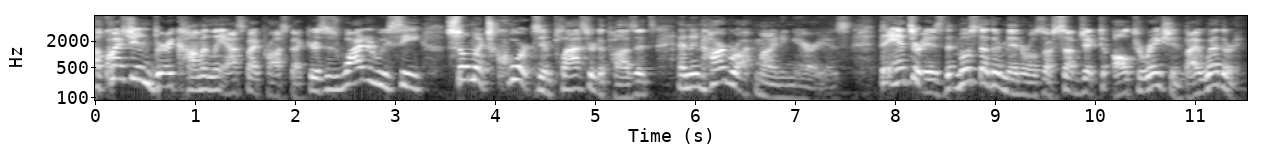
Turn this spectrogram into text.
A question very commonly asked by prospectors is why did we see so much quartz in placer deposits and in hard rock mining areas? The answer is that most other minerals are subject to alteration by weathering.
